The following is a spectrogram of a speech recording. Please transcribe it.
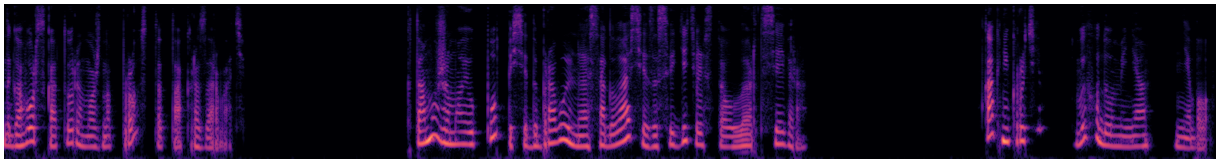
договор с которой можно просто так разорвать. К тому же мою подпись и добровольное согласие засвидетельствовал Лэрд Севера. Как ни крути, выхода у меня не было.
